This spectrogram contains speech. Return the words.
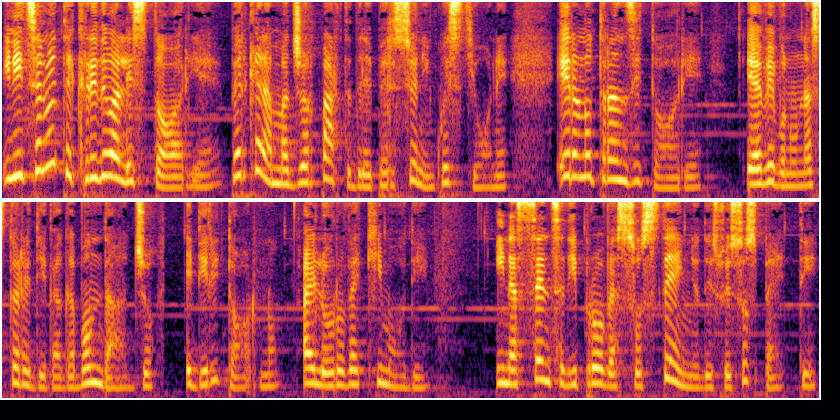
Inizialmente credeva alle storie, perché la maggior parte delle persone in questione erano transitorie e avevano una storia di vagabondaggio e di ritorno ai loro vecchi modi. In assenza di prove a sostegno dei suoi sospetti,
